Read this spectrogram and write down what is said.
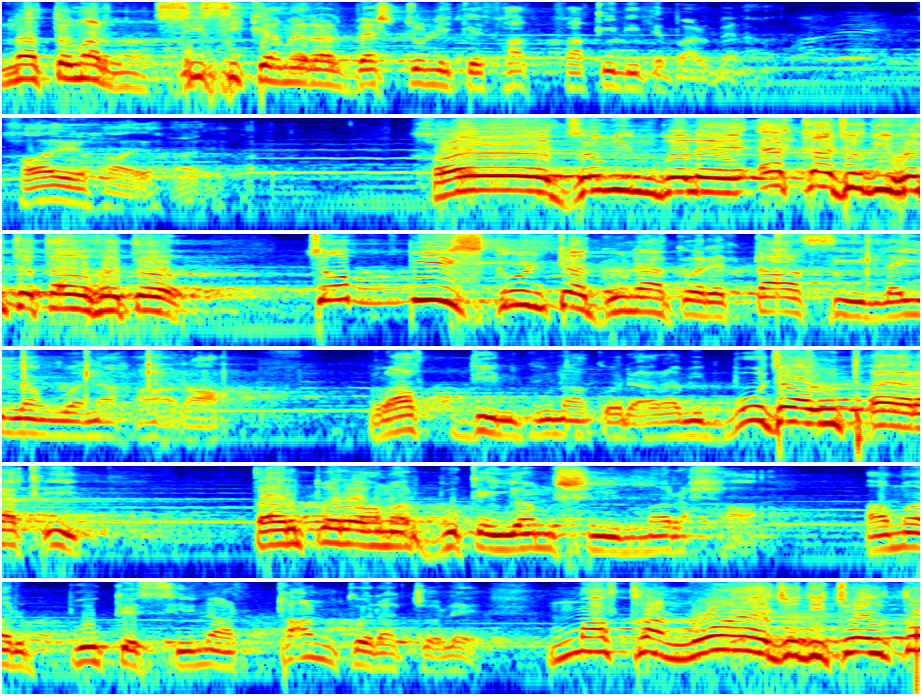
না তোমার সিসি ক্যামেরার বেষ্টনীকে ফাঁক দিতে পারবে না। হায় হায় হায় হায়। জমিন বলে একা যদি হইতো, তাও হয়তো চব্বিশ ঘণ্টা গুণা করে, তাসি লাইলাম ওয়া নাহারা। রাত দিন গুণা করে আর আমি বোঝা উঠায় রাখি। তারপরও আমার বুকে ইয়ামসি মারহা, আমার বুকে সিনা টান করে চলে। মাথা নয় যদি চলতো,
